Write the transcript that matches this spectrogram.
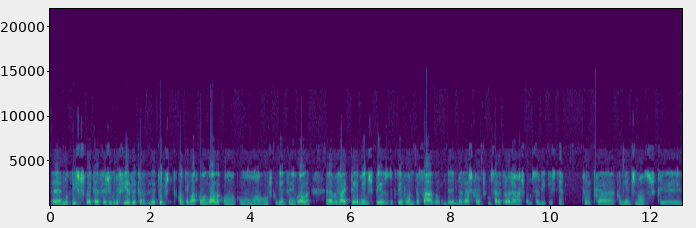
Uh, no que diz respeito a essas geografias, temos continuado com Angola, com, com alguns clientes em Angola. Uh, vai ter menos peso do que teve o ano passado, mas acho que vamos começar a trabalhar mais com Moçambique este ano. Porque há clientes nossos que,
